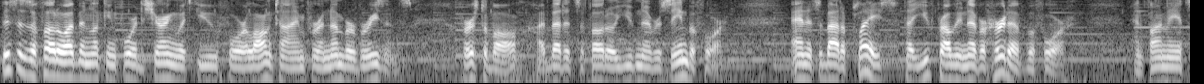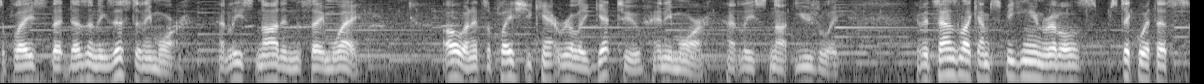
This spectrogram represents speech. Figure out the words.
This is a photo I've been looking forward to sharing with you for a long time for a number of reasons. First of all, I bet it's a photo you've never seen before. And it's about a place that you've probably never heard of before. And finally, it's a place that doesn't exist anymore, at least not in the same way. Oh, and it's a place you can't really get to anymore, at least not usually. If it sounds like I'm speaking in riddles, stick with us.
